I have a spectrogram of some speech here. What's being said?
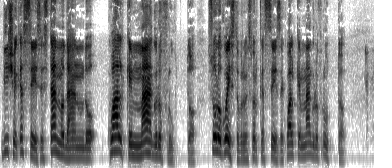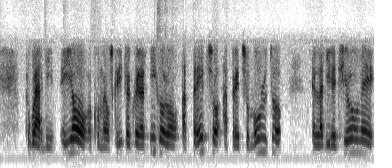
dice Cassese, stanno dando qualche magro frutto. Solo questo, professor Cassese, qualche magro frutto. Guardi, io come ho scritto in quell'articolo apprezzo, apprezzo molto la direzione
